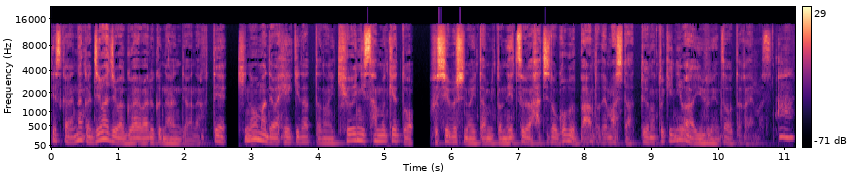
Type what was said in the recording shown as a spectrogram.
い、ですからなんかじわじわ具合悪くなるんではなくて、昨日までは平気だったのに急に寒気と節々の痛みと熱が8度5分バーンと出ましたっていうような時にはインフルエンザを疑います。あ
